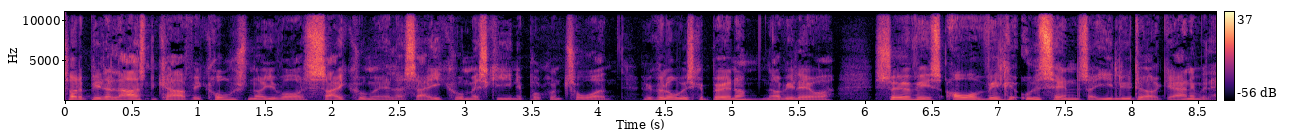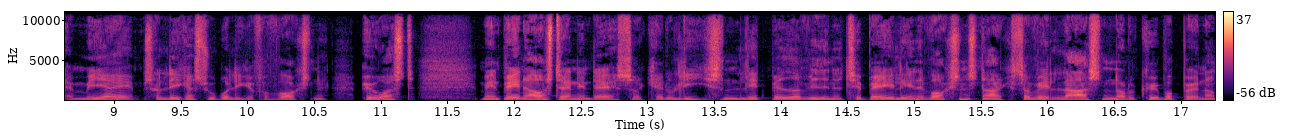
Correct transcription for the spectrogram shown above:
Så er det Peter Larsen kaffe i krusen og i vores Saiko eller Saiko-maskine på kontoret. Økologiske bønder, når vi laver service over hvilke udsendelser i lytter og gerne vil have mere af, så ligger Superliga for voksne øverst. Med en pæn afstand endda, så kan du lige sådan lidt bedre vidende tilbagelænet voksensnak, så vel Larsen, når du køber bønder.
